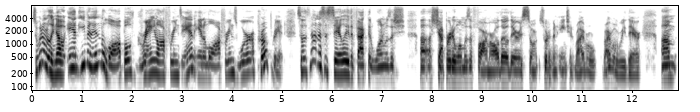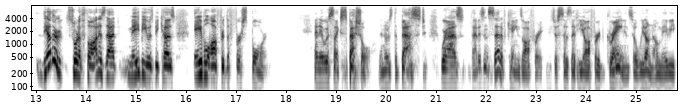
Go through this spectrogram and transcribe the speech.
so we don't really know. And even in the law, both grain offerings and animal offerings were appropriate. So it's not necessarily the fact that one was a, sh- a shepherd and one was a farmer, although there is so, sort of an ancient rival, rivalry there. Um, the other sort of thought is that maybe it was because Abel offered the firstborn and it was like special and it was the best whereas that isn't said of cain's offering it just says that he offered grain and so we don't know maybe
